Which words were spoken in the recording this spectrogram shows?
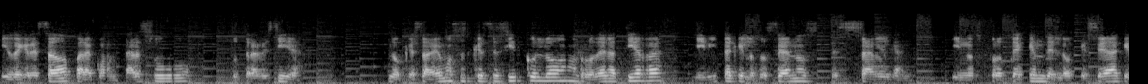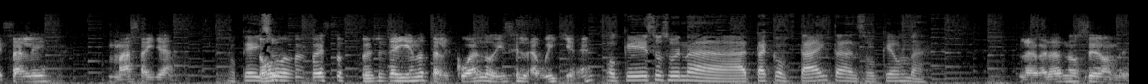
y regresado para contar su, su travesía. Lo que sabemos es que este círculo rodea la Tierra y evita que los océanos se salgan y nos protegen de lo que sea que sale más allá. Okay, Todo esto estoy leyendo tal cual lo dice la wiki, ¿eh? Ok, eso suena a Attack of Titans o qué onda. La verdad no sé, hombre.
